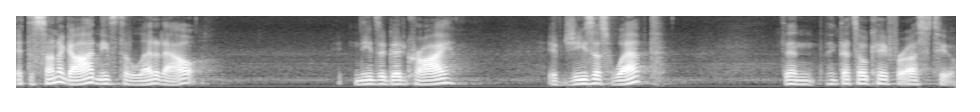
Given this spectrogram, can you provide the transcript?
If the Son of God needs to let it out, needs a good cry, if Jesus wept, then I think that's okay for us too.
